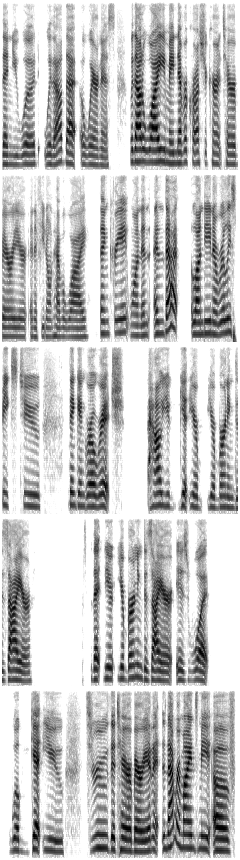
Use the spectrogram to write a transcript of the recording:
than you would without that awareness. Without a why, you may never cross your current terror barrier. And if you don't have a why, then create one. And, and that, Londina, really speaks to Think and Grow Rich, how you get your, your burning desire that your, your burning desire is what will get you through the terror barrier. And, it, and that reminds me of,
